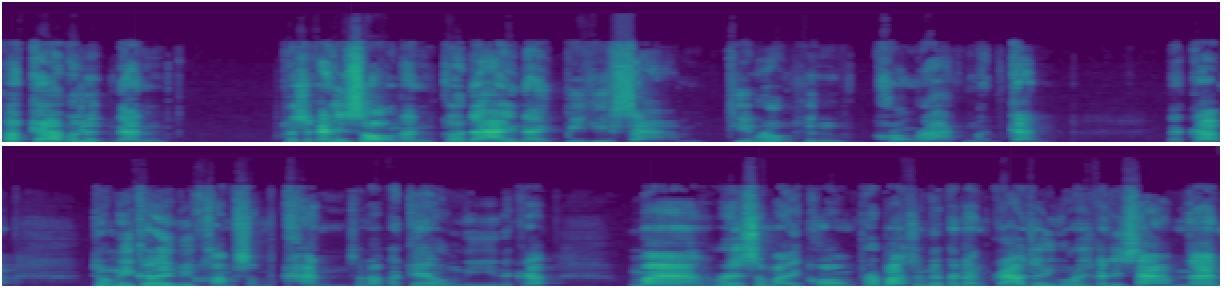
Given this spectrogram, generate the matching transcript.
พระแก้วผลึกนั้นรัชกาลที่ 2 นั้นก็ได้ในปีที่ 3 ที่พระองค์ขึ้นครองราชเหมือนกันนะครับ ตรงนี้ก็เลยมีความสำคัญสำหรับพระแก้วองค์นี้นะครับ มารัชสมัยของพระบาทสมเด็จพระนั่งเกล้าเจ้าอยู่หัวรัชกาลที่ 3 นั้น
